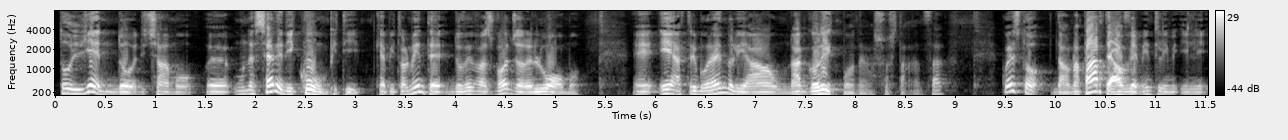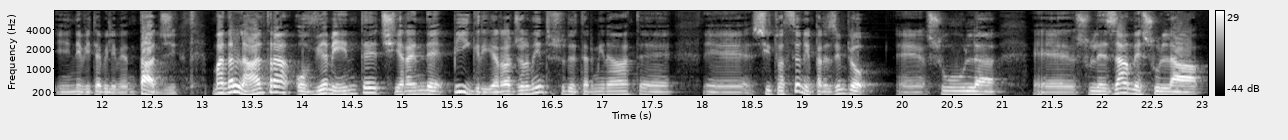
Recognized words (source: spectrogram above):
togliendo diciamo, una serie di compiti che abitualmente doveva svolgere l'uomo, eh, e attribuendoli a un algoritmo nella sostanza, questo da una parte ha ovviamente gli inevitabili vantaggi, ma dall'altra ovviamente ci rende pigri il ragionamento su determinate eh, situazioni, per esempio eh, sul, eh, sull'esame sulla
